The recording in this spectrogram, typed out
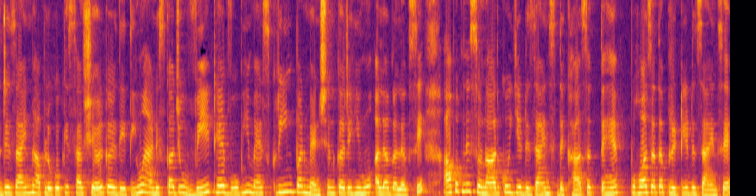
डिज़ाइन में आप लोगों के साथ शेयर कर देती हूँ एंड इसका जो वेट है, वो भी मैं स्क्रीन पर मैंशन कर रही हूँ अलग अलग से। आप अपने सोनार को ये डिज़ाइंस दिखा सकते हैं। बहुत ज़्यादा प्रिटी डिज़ाइंस है।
